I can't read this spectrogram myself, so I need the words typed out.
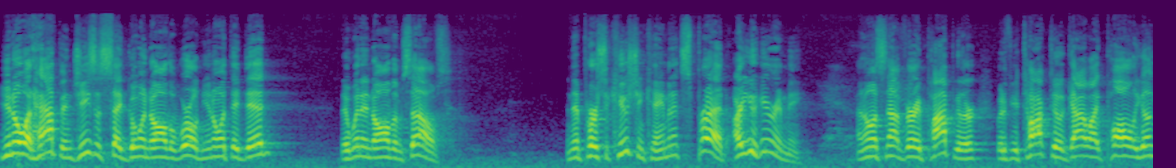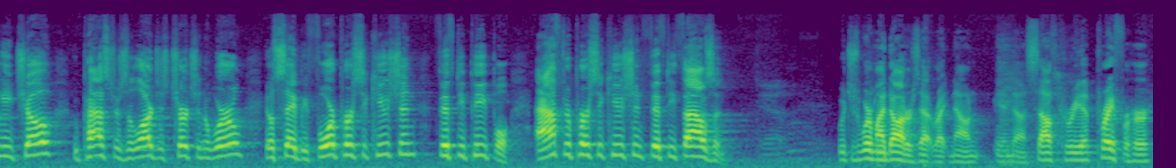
You know what happened? Jesus said, Go into all the world. You know what they did? They went into all themselves. And then persecution came and it spread. Are you hearing me? I know it's not very popular, but if you talk to a guy like Paul Yonggi Cho, who pastors the largest church in the world, he'll say before persecution, 50 people. After persecution, 50,000 which is where my daughter's at right now in uh, South Korea. Pray for her.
